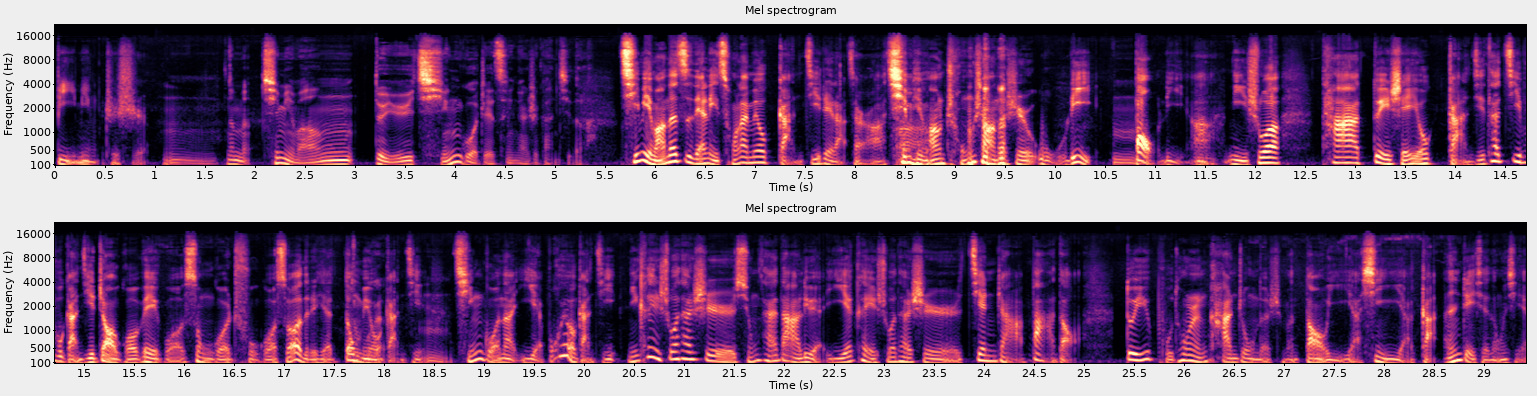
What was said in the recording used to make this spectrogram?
毙命之时。嗯，那么齐闵王对于秦国这次应该是感激的了。齐闵王的字典里从来没有“感激”这俩字儿啊，齐闵王崇尚的是武力、暴力啊。你说他对谁有感激？他既不感激赵国、魏国、宋国、楚国，所有的这些都没有感激。秦国呢，也不会有感激。你可以说他是雄才大略，也可以说他是奸诈霸道。对于普通人看重的什么道义啊、信义啊、感恩这些东西，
